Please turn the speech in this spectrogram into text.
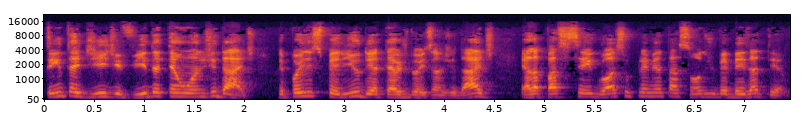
30 dias de vida até um ano de idade. Depois desse período e até os dois anos de idade, ela passa a ser igual à suplementação dos bebês a termo.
